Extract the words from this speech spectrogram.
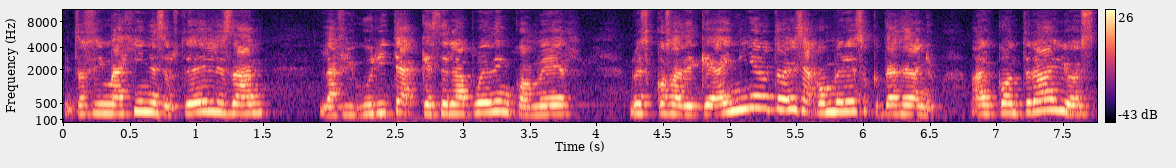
Entonces imagínense, ustedes les dan la figurita que se la pueden comer. No es cosa de que, ay niña, no te vayas a comer eso que te hace daño. Al contrario, es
